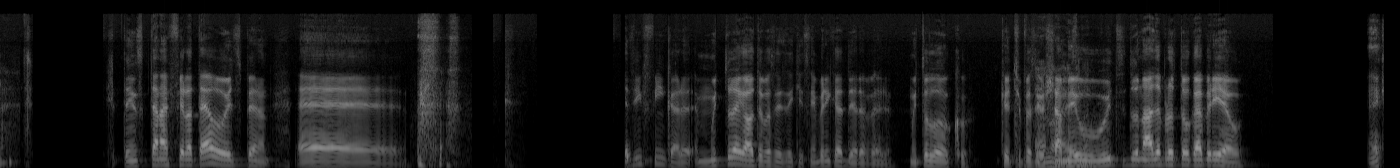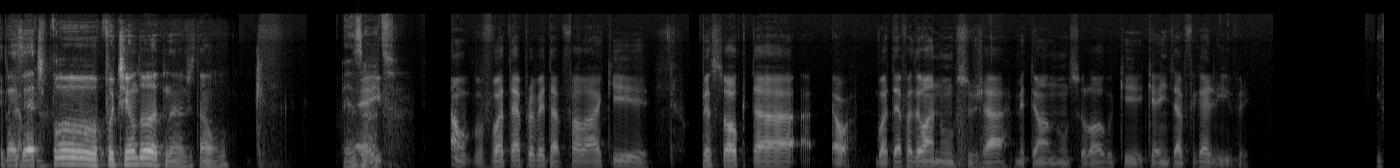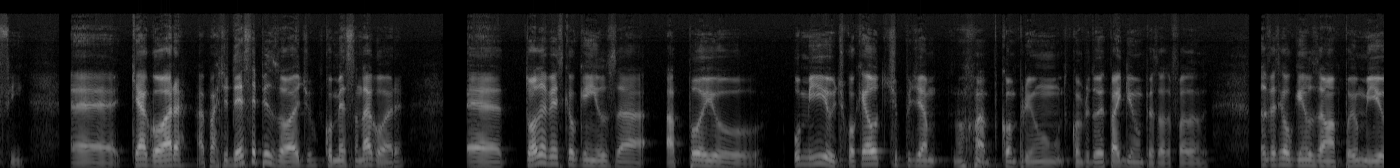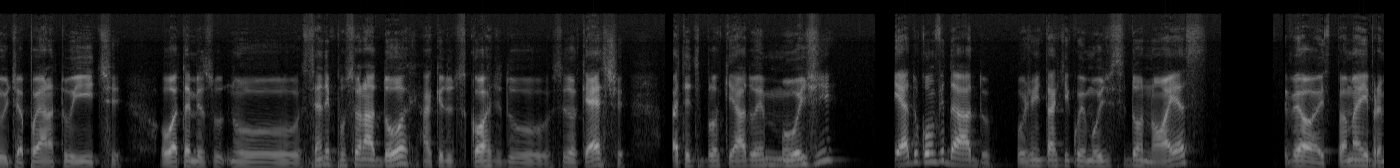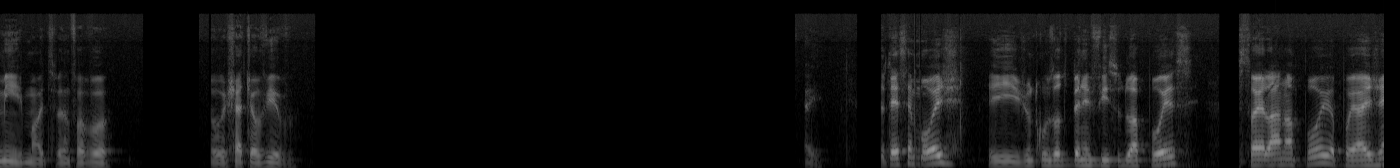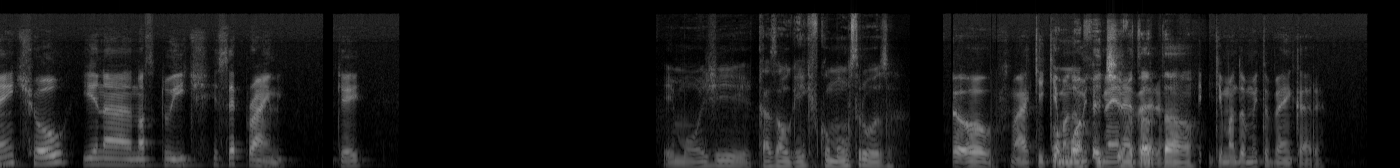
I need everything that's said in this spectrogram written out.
Tem uns que tá na fila até hoje esperando. É. Mas enfim, cara, é muito legal ter vocês aqui, sem brincadeira, velho. Muito louco. Que tipo assim, É eu nóis, chamei o mano. Woods e do nada brotou o Gabriel. É que nós é tipo o putinho do outro, né? Onde tá um. Exato. Não, vou até aproveitar pra falar que o pessoal que tá. Ó, vou até fazer um anúncio já, meter um anúncio logo que, que a gente já fica livre. Enfim. é, que agora, a partir desse episódio, começando agora, é, toda vez que alguém usa apoio humilde, qualquer outro tipo de. compre um, compre dois, pague um, o pessoal tá falando. Toda vez que alguém usar um apoio humilde, apoiar na Twitch, ou até mesmo no. sendo impulsionador aqui do Discord do Sidocast, vai ter desbloqueado o emoji que é do convidado. Hoje a gente tá aqui com o emoji Sidonóias. Quer ver, ó, spama aí pra mim, Mods, fazendo um favor. O chat ao vivo. Aí. Eu tenho esse emoji e junto com os outros benefícios do apoia-se, é só ir lá no apoio, apoiar a gente ou ir na nossa Twitch e ser Prime, ok? Emoji casal gay que ficou monstruoso. Oh, a Kiki mandou muito bem, né, velho? total. Kiki mandou muito bem, cara.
